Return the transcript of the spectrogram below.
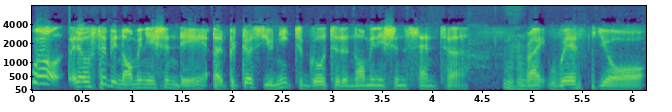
Well, there will still be nomination day, but because you need to go to the nomination center mm-hmm. right, with your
